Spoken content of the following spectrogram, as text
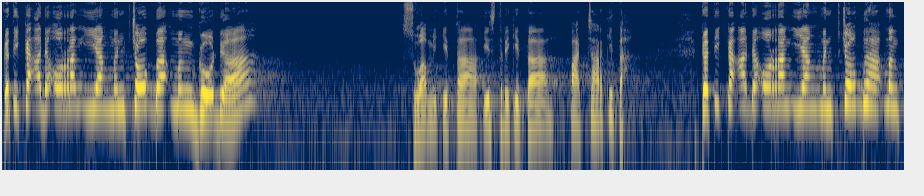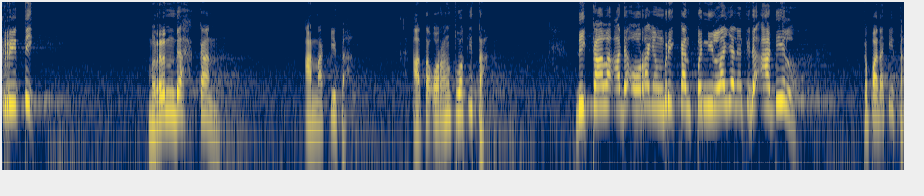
Ketika ada orang yang mencoba menggoda suami kita, istri kita, pacar kita. Ketika ada orang yang mencoba mengkritik, merendahkan, anak kita atau orang tua kita. Dikala ada orang yang memberikan penilaian yang tidak adil kepada kita.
